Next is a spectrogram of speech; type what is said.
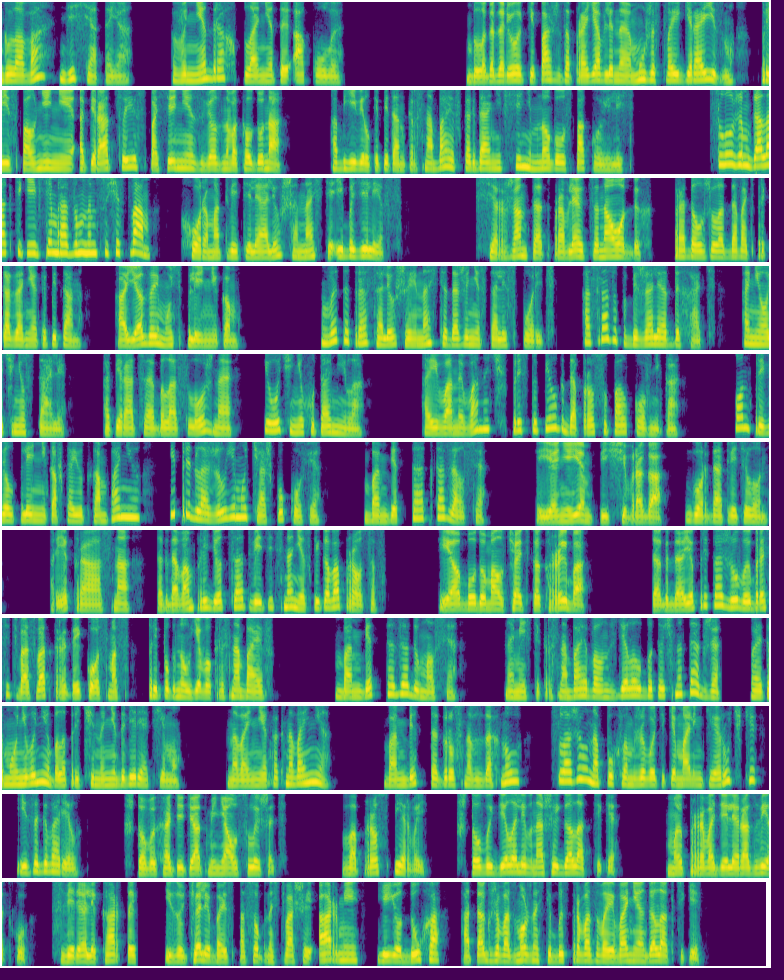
Глава десятая. В недрах планеты Акулы. Благодарю экипаж за проявленное мужество и героизм при исполнении операции спасения звездного колдуна», объявил капитан Краснобаев, когда они все немного успокоились. «Служим галактике и всем разумным существам», хором ответили Алёша, Настя и Базилевс. «Сержанты отправляются на отдых», продолжил отдавать приказания капитан а я займусь пленником». В этот раз Алёша и Настя даже не стали спорить, а сразу побежали отдыхать. Они очень устали. Операция была сложная и очень их утомила. А Иван Иванович приступил к допросу полковника. Он привел пленника в кают-компанию и предложил ему чашку кофе. Бомбетта отказался. «Я не ем пищи врага», — гордо ответил он. «Прекрасно. Тогда вам придется ответить на несколько вопросов. Я буду молчать, как рыба. Тогда я прикажу выбросить вас в открытый космос, припугнул его Краснобаев. Бомбетта задумался. На месте Краснобаева он сделал бы точно так же, поэтому у него не было причины не доверять ему. На войне как на войне. Бомбетта грустно вздохнул, сложил на пухлом животике маленькие ручки и заговорил. Что вы хотите от меня услышать? Вопрос первый. Что вы делали в нашей галактике? Мы проводили разведку, сверяли карты, изучали боеспособность вашей армии, ее духа, а также возможности быстрого завоевания галактики.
